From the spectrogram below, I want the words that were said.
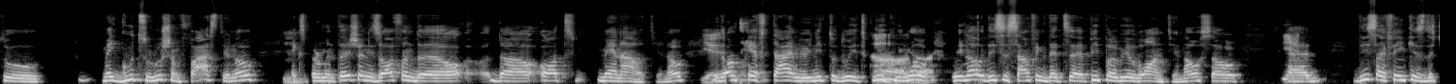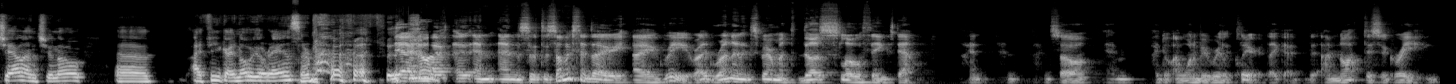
to make good solution fast you know mm. experimentation is often the the odd man out you know yeah. we don't have time we need to do it quick oh, we know no. we know this is something that uh, people will want you know so yeah. Uh, this I think is the challenge. You know, uh, I think I know your answer. yeah, no, I, and and so to some extent I I agree. Right, run an experiment does slow things down, and and, and so um, I don't I want to be really clear. Like I, am not disagreeing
